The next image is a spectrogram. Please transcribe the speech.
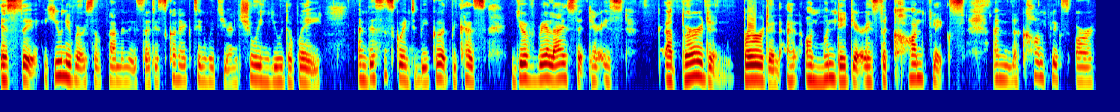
it's the universe of families that is connecting with you and showing you the way. And this is going to be good because you've realized that there is a burden, burden. And on Monday, there is the conflicts, and the conflicts are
